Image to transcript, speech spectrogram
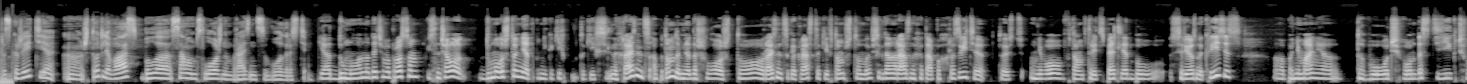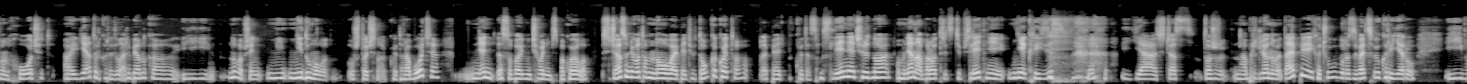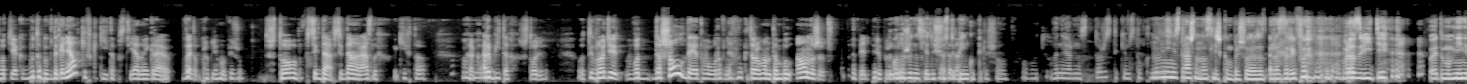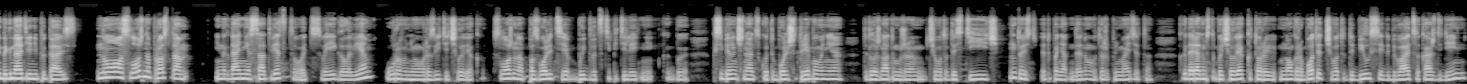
Расскажите, э, что для вас было самым сложным в разнице в возрасте? Я думала над этим вопросом, и сначала думала, что нет никаких таких сильных разниц, а потом до меня дошло, что разница как раз-таки в том, что мы всегда на разных этапах развития. То есть у него там в 35 лет был серьезный кризис, понимание того, чего он достиг, чего он хочет. А я только родила ребенка и, ну, вообще не, не думала уж точно о какой-то работе. Меня особо ничего не беспокоило. Сейчас у него там новый опять виток какой-то, опять какое-то осмысление очередное. У меня, наоборот, 35-летний не кризис. Я сейчас тоже на определенном этапе и хочу развивать свою карьеру. И вот я как будто бы в догонялки в какие-то постоянно играю. В этом проблему вижу что всегда, всегда на разных каких-то как угу. орбитах, что ли. Вот ты вроде вот дошел до этого уровня, на котором он там был, а он уже опять перепрыгнул. Он уже на следующую да, ступеньку перешел. Вот. Вы, наверное, тоже с таким столкнулись? Ну, мне не страшно, но слишком большой разрыв в развитии. Поэтому мне не догнать я не пытаюсь. Но сложно просто иногда не соответствовать своей голове уровню развития человека. Сложно позволить себе быть 25-летней. Как бы к себе начинается какое-то больше требование, ты должна там уже чего-то достичь. Ну, то есть это понятно, да, я думаю, вы тоже понимаете это. Когда рядом с тобой человек, который много работает, чего-то добился и добивается каждый день,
